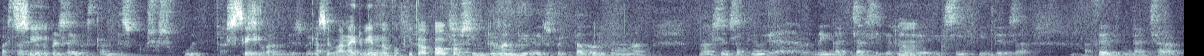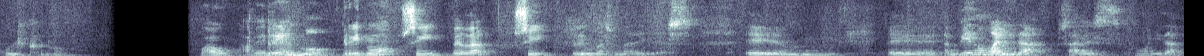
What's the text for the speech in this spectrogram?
bastante sorpresa y bastantes cosas ocultas que se van desvelando. que se van a ir viendo poquito a poco. Eso siempre mantiene al espectador con una, una sensación de, de, engancharse, que es lo mm. que se interesa hacer, enganchar al público, ¿no? Wow, a ver. ¿eh? Ritmo. Ritmo, sí. ¿Verdad? Sí. Ritmo es una de ellas. Eh, eh, también humanidad, ¿sabes? Humanidad.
